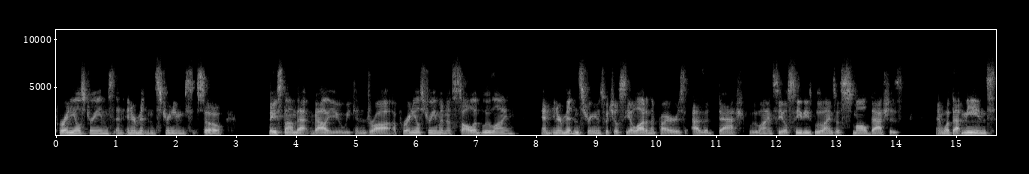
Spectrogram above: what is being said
perennial streams and intermittent streams. So based on that value, we can draw a perennial stream in a solid blue line and intermittent streams, which you'll see a lot in the Pryors, as a dashed blue line. So you'll see these blue lines with small dashes. And what that means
